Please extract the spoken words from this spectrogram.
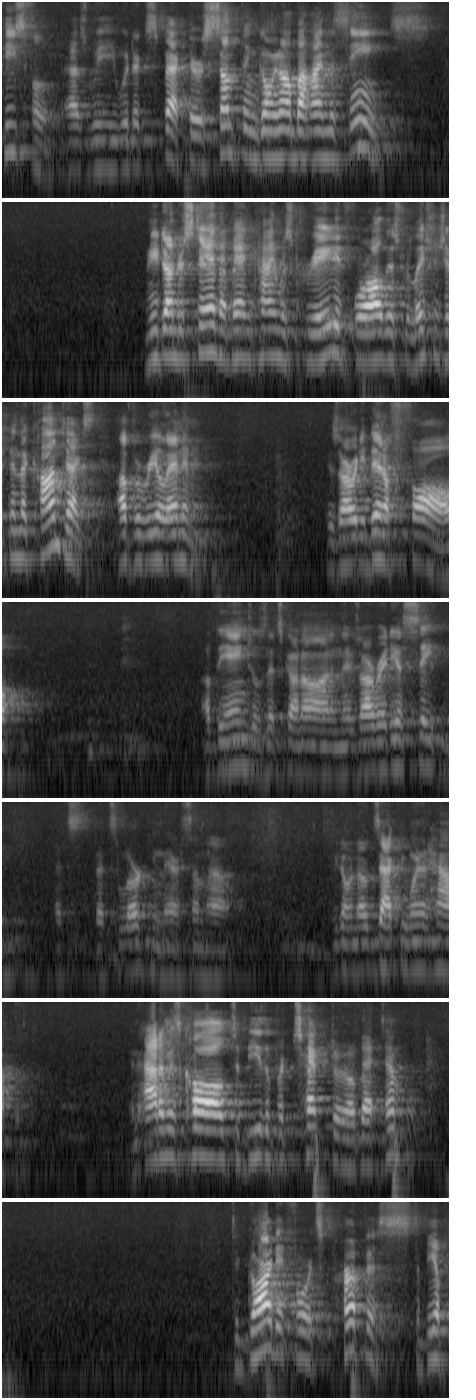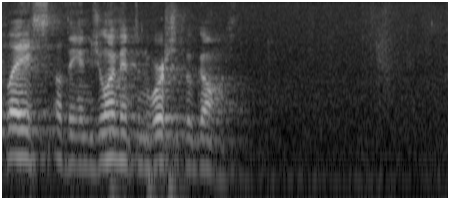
peaceful as we would expect. There's something going on behind the scenes. We need to understand that mankind was created for all this relationship in the context of a real enemy. There's already been a fall of the angels that's gone on, and there's already a Satan that's, that's lurking there somehow. We don't know exactly when it happened. And Adam is called to be the protector of that temple, to guard it for its purpose, to be a place of the enjoyment and worship of God.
